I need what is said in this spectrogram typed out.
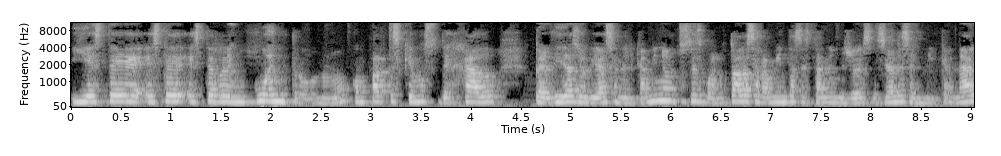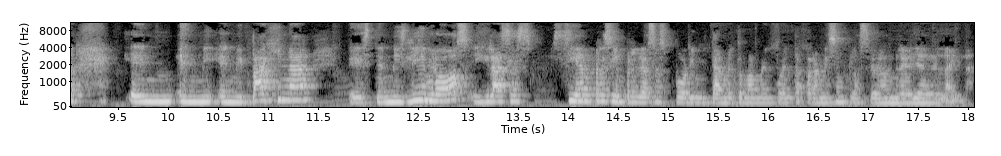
y este, este, este reencuentro ¿no? con partes que hemos dejado perdidas y olvidadas en el camino. Entonces, bueno, todas las herramientas están en mis redes sociales, en mi canal, en, en, mi, en mi página este, en mis libros y gracias, siempre, siempre gracias por invitarme, tomarme en cuenta. Para mí es un placer, Andrea y Adelaida.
